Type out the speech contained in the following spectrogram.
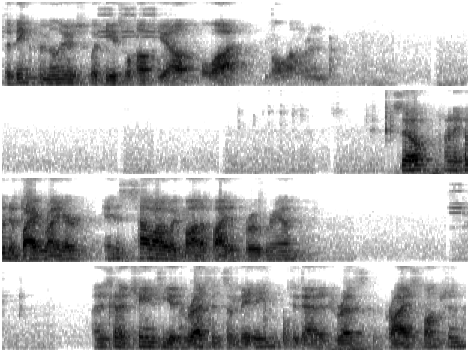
So being familiar with these will help you out a lot in the long run. So I'm going to come to byte writer, and this is how I would modify the program. I'm just going to change the address it's emitting to that address the price function.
